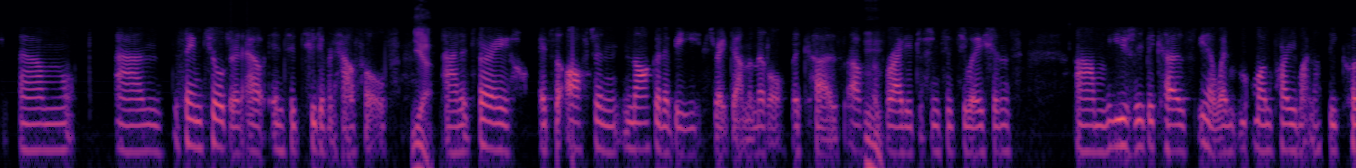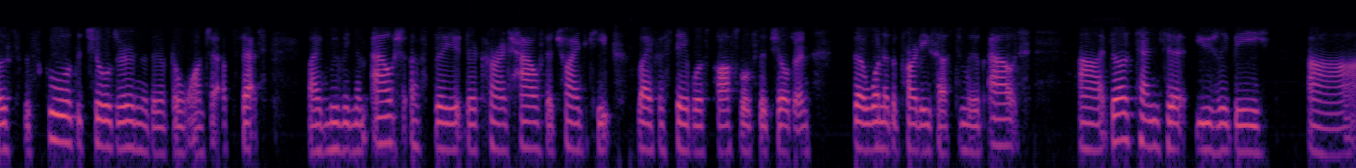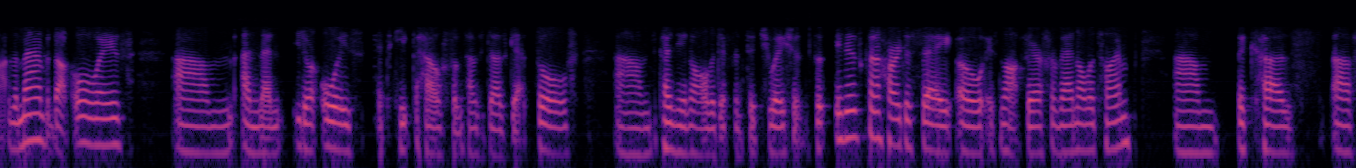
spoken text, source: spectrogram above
um, and the same children out into two different households. Yeah. And it's very, it's often not going to be straight down the middle because of a Mhm. variety of different situations. Um, usually because, you know, when one party might not be close to the school of the children or they don't want to upset by moving them out of the, their current house. They're trying to keep life as stable as possible to the children. So one of the parties has to move out. Uh, it does tend to usually be uh, the man, but not always. Um, and then you don't always get to keep the house. Sometimes it does get sold, um, depending on all the different situations. So it is kind of hard to say, oh, it's not fair for men all the time, um, because of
